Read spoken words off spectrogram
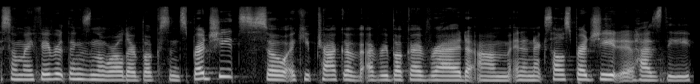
so my favorite things in the world are books and spreadsheets. So I keep track of every book I've read um, in an Excel spreadsheet. It has the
